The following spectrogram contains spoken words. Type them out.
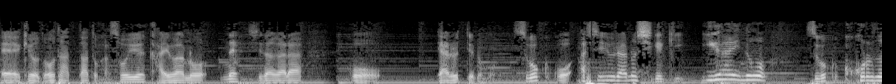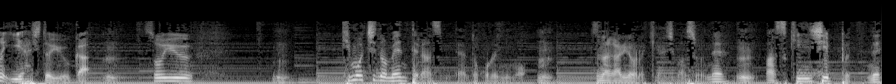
えー、今日どうだったとか、そういう会話のね、しながら、こう、やるっていうのも、すごくこう、足裏の刺激以外の、すごく心の癒しというか、うん、そういう、うん、気持ちのメンテナンスみたいなところにも、うん、つながるような気がしますよね。うん。まあ、スキンシップってね、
